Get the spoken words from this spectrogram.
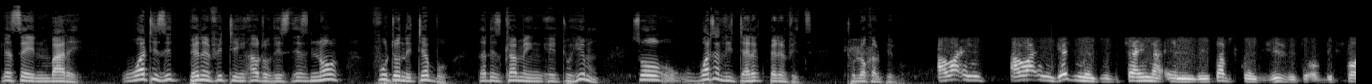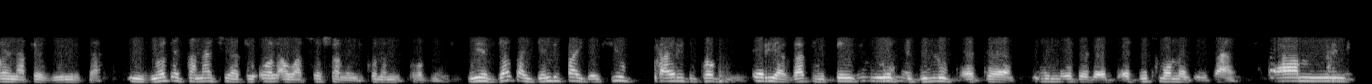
let's say in Mbare, what is it benefiting out of this? There's no food on the table that is coming uh, to him. So, what are the direct benefits to local people? Our in, our engagement with China and the subsequent visit of the Foreign Affairs Minister is not a panacea to all our social and economic problems. We have just identified a few priority problem areas that we think we need to be looked at, uh, in, at, at, at this moment in time. Um,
